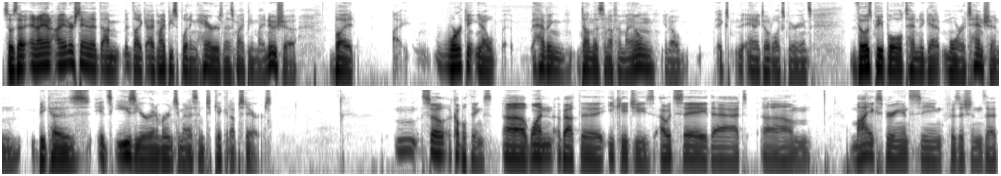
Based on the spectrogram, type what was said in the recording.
So is that? And I I understand that I'm like I might be splitting hairs and this might be minutia, but I, working you know having done this enough in my own you know ex- anecdotal experience those people tend to get more attention because it's easier in emergency medicine to kick it upstairs. Mm, so a couple things. Uh, one about the EKGs. I would say that um, my experience seeing physicians at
